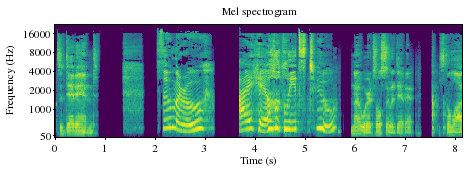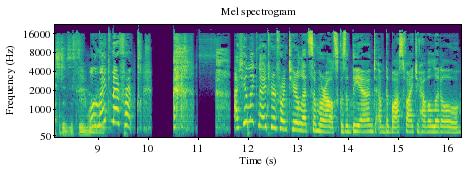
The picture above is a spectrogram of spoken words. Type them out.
It's a dead end. Pthumeru. I hail leads to Nowhere. It's also a dead end. It's the last of the Pthumeru. Well, Nightmare Front. I feel like Nightmare Frontier led somewhere else because at the end of the boss fight, you have a little.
